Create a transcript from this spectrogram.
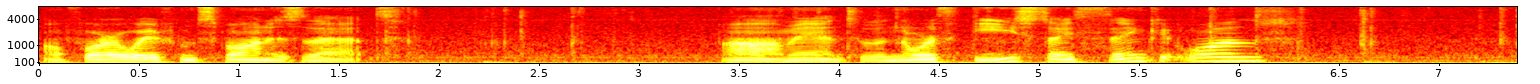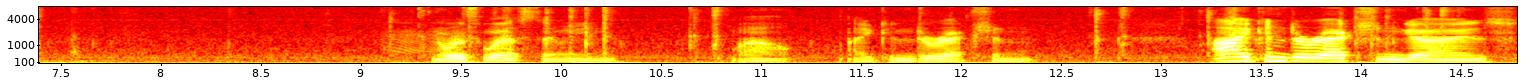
How far away from spawn is that? oh, man, to the northeast, I think it was? Northwest, I mean. Wow. I can direction. I can direction, guys.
